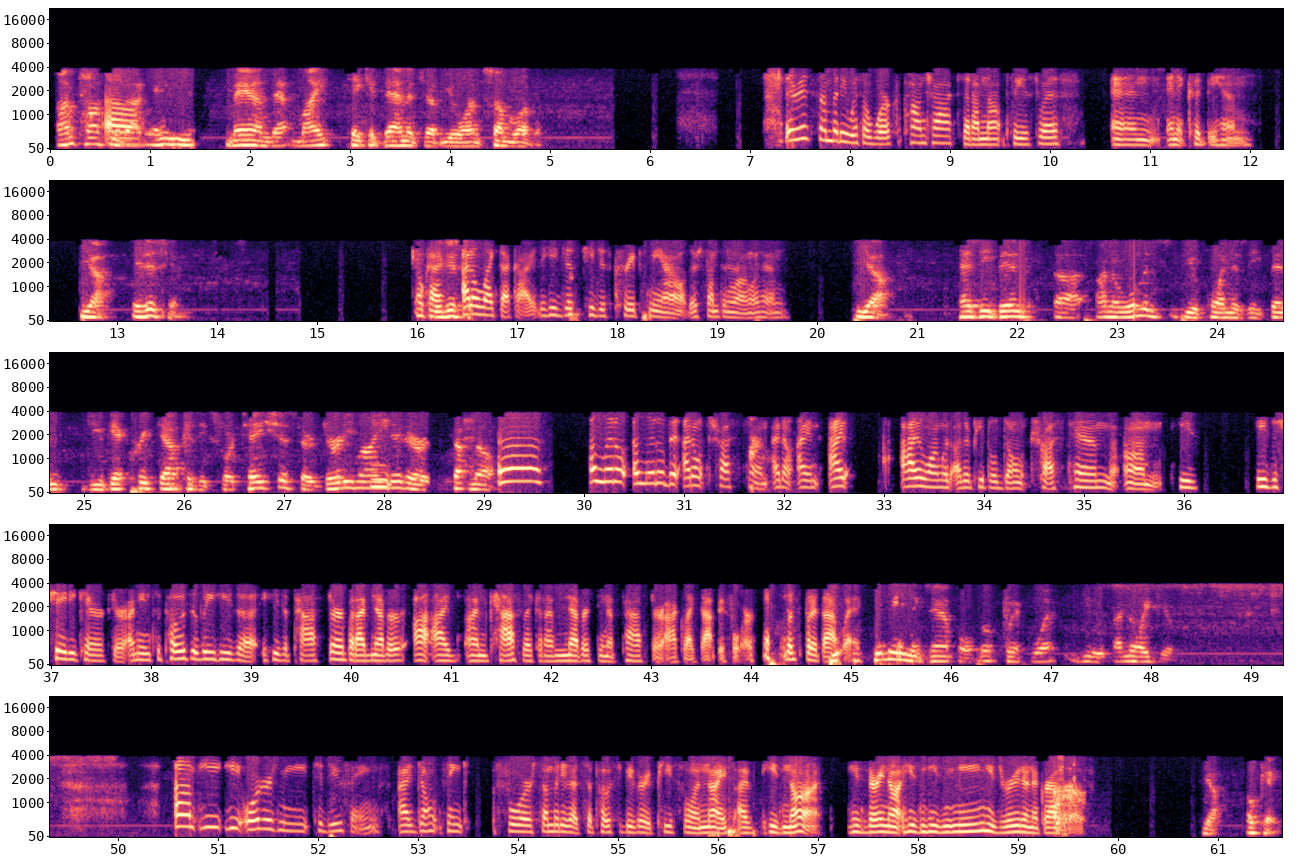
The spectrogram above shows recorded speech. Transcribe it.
I'm talking Oh. about any man that might take advantage of you on some level. There is somebody with a work contract that I'm not pleased with, and and it could be him. Yeah, it is him. Okay, is- I don't like that guy. He just he just creeps me out. There's something wrong with him. Yeah. Has he been, uh, on a woman's viewpoint, has he been, do you get creeped out because he's flirtatious or dirty-minded or something else? Uh, a little, a little bit. I don't trust him. I don't. I, I, I, along with other people, don't trust him. Um, he's, he's a shady character. I mean, supposedly he's a he's a pastor, but I've never. I, I I'm Catholic, and I've never seen a pastor act like that before. Let's put it that way. Give me an example real quick what you annoyed you. Um, he he orders me to do things. I don't think for somebody that's supposed to be very peaceful and nice, I've he's not. He's very not. He's he's mean. He's rude and aggressive. Yeah. Okay.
